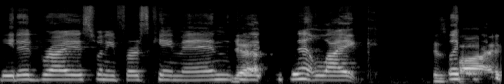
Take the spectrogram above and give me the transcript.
hated Bryce when he first came in. Yeah. I didn't like His like vibe.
